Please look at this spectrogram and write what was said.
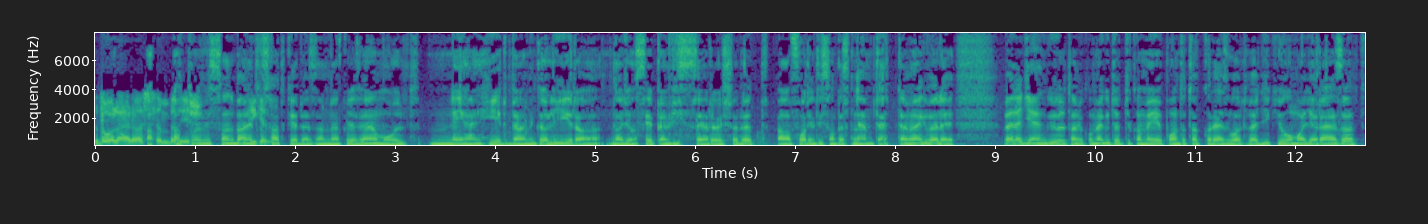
dollárral szemben is. viszont bármit hadd kérdezem meg, hogy az elmúlt néhány hétben, amikor a lira nagyon szépen visszaerősödött, a forint viszont ezt nem tette meg, vele, vele gyengült, amikor megütöttük a mélypontot, akkor ez volt egyik jó magyarázat,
